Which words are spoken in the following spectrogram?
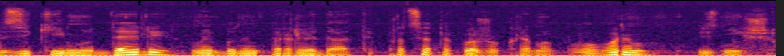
з якій моделі ми будемо переглядати. Про це також окремо поговоримо пізніше.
